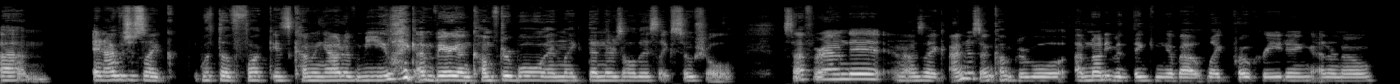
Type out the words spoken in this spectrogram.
um and i was just like what the fuck is coming out of me? Like i'm very uncomfortable. And like then there's all this like social stuff around it. And i was like i'm just uncomfortable. I'm not even thinking about like procreating. I don't know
